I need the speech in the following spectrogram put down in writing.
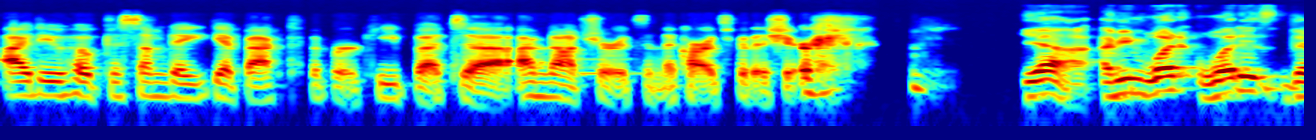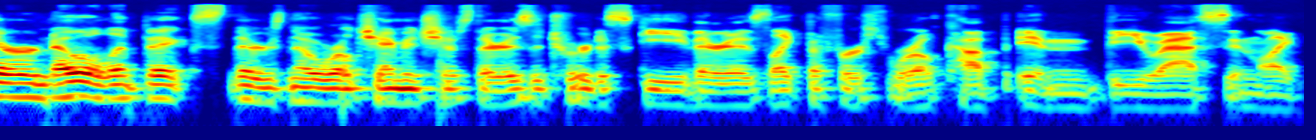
I do hope to someday get back to the Birkie, but uh, I'm not sure it's in the cards for this year. yeah, I mean, what what is there are no Olympics, there's no World Championships, there is a Tour de Ski, there is like the first World Cup in the U.S. in like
